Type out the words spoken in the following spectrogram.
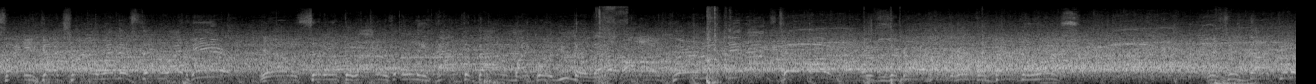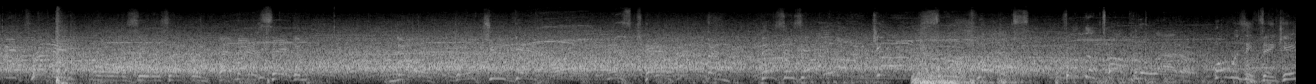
Looks like he's going to try to win this thing right here. Yeah, but setting up the ladder is only half the battle, Michael. You know that. Uh-oh, clearing off the announce table. This is a guy about to go from bad to worse. This is not going to be pretty. I don't want to see this happen. That might have saved him. No, don't you dare. This can't happen. This is it. Oh, my God. Suplex from the top of the ladder. What was he thinking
